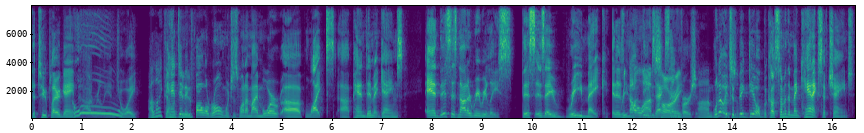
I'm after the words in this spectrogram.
the two-player game that I really enjoy. I like that Pandemic. Fall of Rome, which is one of my more uh, liked uh, pandemic games. And this is not a re-release. This is a remake. It is Re- not oh, the I'm exact sorry. same version. Um, well, no, I'm it's a big deal because some of the mechanics have changed.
